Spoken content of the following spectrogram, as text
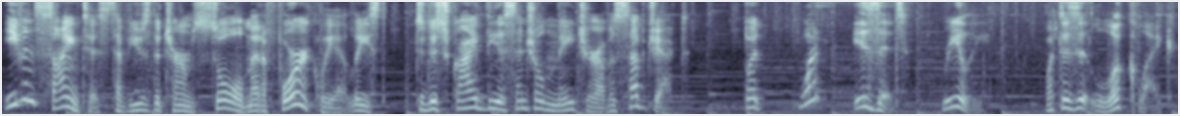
Even scientists have used the term soul, metaphorically at least, to describe the essential nature of a subject. But what is it, really? What does it look like?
